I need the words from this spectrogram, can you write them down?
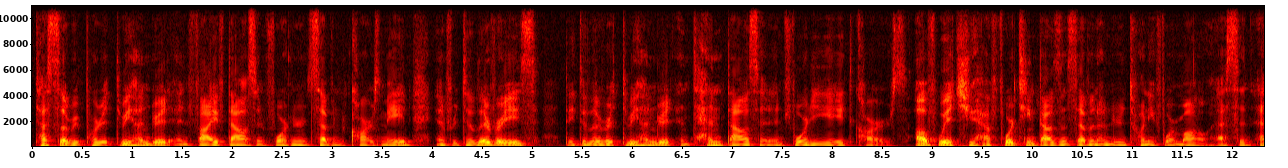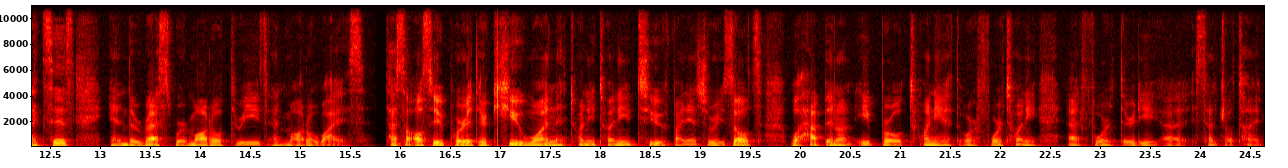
Tesla reported 305,407 cars made. And for deliveries, they delivered 310,048 cars, of which you have 14,724 Model S and X's, and the rest were Model 3s and Model Ys. Tesla also reported their Q1 2022 financial results will happen on April 20th or 420 at 4:30 uh, Central Time.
